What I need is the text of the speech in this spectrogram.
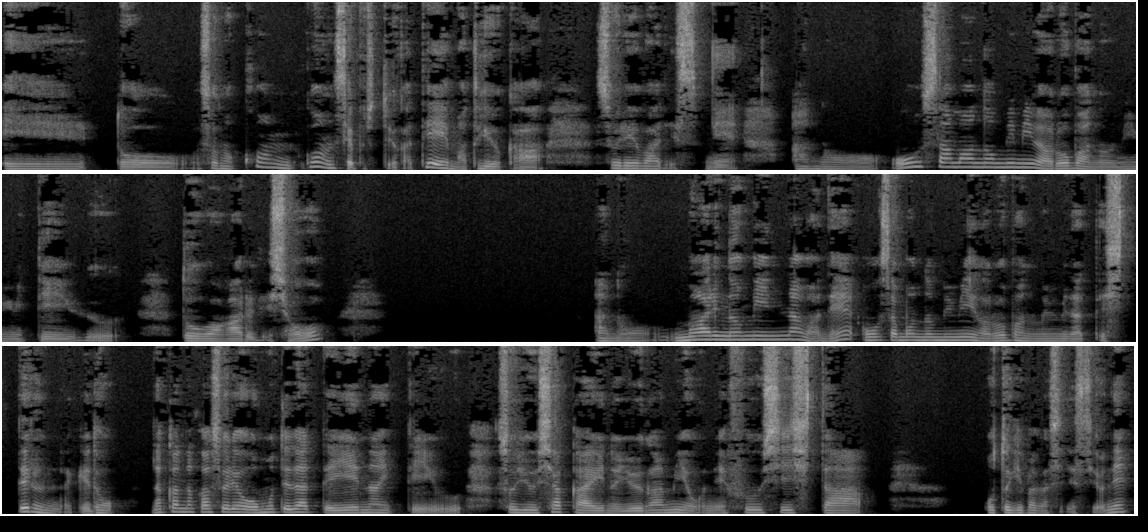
えーっと、そのコンコンセプトというかテーマというか、それはですね、あの、王様の耳はロバの耳っていう動画があるでしょ？あの、周りのみんなはね、王様の耳がロバの耳だって知ってるんだけど、なかなかそれを表だって言えないっていう、そういう社会の歪みをね、風刺したおとぎ話ですよね。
